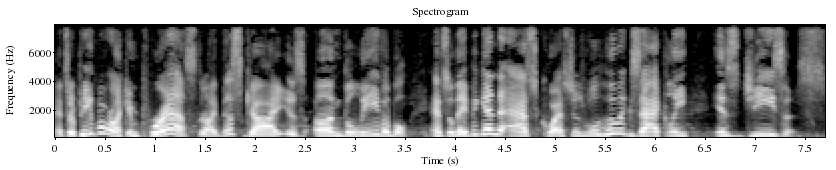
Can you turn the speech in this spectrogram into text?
And so people were like impressed. They're like, this guy is unbelievable. And so they began to ask questions well, who exactly is Jesus?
